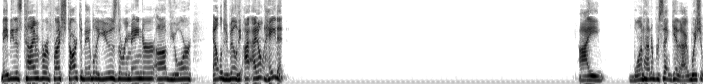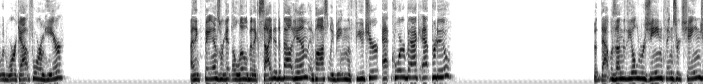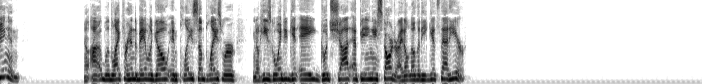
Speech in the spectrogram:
Maybe it's time for a fresh start to be able to use the remainder of your eligibility. I, I don't hate it. I 100% get it. I wish it would work out for him here. I think fans were getting a little bit excited about him and possibly being the future at quarterback at Purdue. But that was under the old regime. Things are changing, and you know, I would like for him to be able to go and play someplace where you know he's going to get a good shot at being a starter. I don't know that he gets that here.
